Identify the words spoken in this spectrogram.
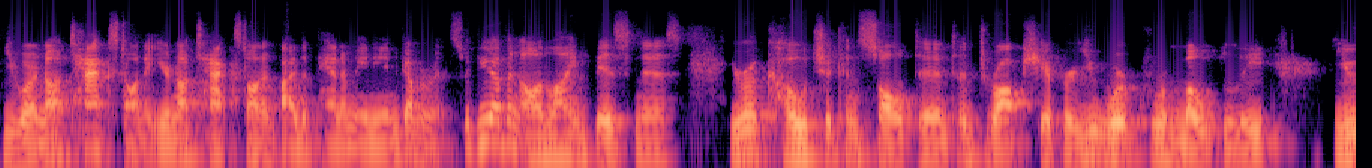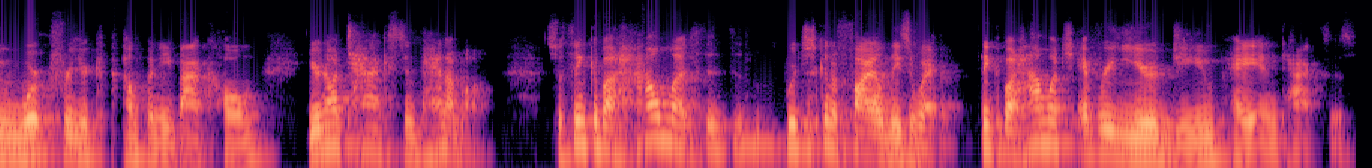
you are not taxed on it. You're not taxed on it by the Panamanian government. So if you have an online business, you're a coach, a consultant, a drop shipper, you work remotely, you work for your company back home, you're not taxed in Panama. So think about how much, we're just going to file these away. Think about how much every year do you pay in taxes?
